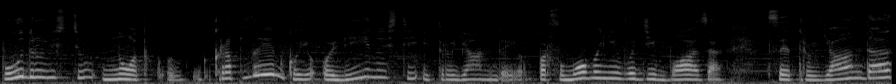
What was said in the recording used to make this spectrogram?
пудровістю, ноткою, краплинкою олійності і трояндою. Парфумованій воді база Це троянда,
